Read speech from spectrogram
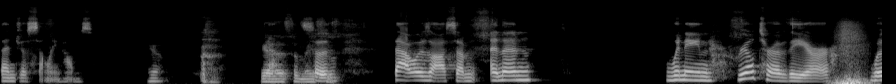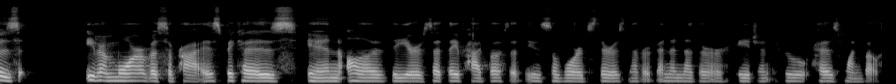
than just selling homes yeah. Yeah, yeah. that's makes so. That was awesome. And then winning Realtor of the Year was even more of a surprise because in all of the years that they've had both of these awards, there has never been another agent who has won both.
